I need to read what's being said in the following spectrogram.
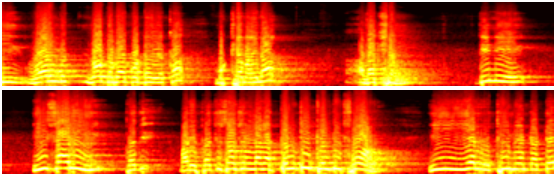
ఈ వరల్డ్ నో టొబాకో డే యొక్క ముఖ్యమైన లక్ష్యం. దీన్ని ఈసారి ప్రతి మరి ప్రతి సంవత్సరంలాగా ట్వంటీ ట్వంటీ ఫోర్ ఈ ఇయర్ థీమ్ ఏంటంటే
